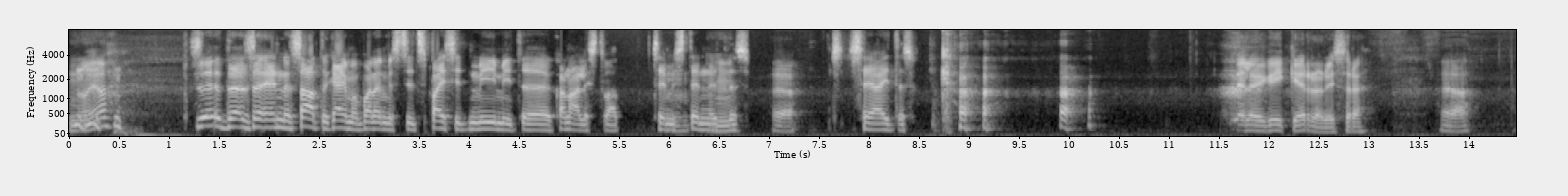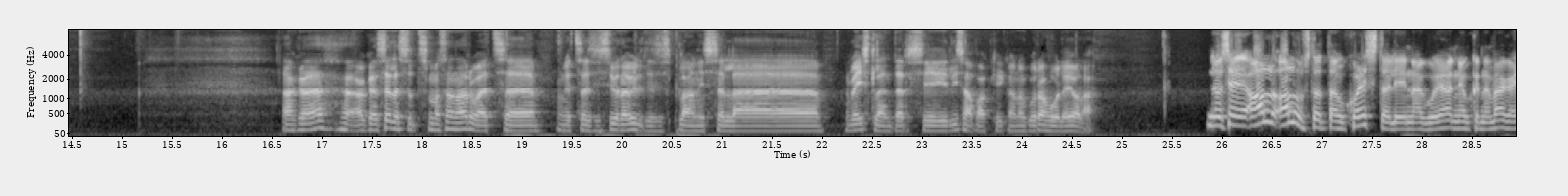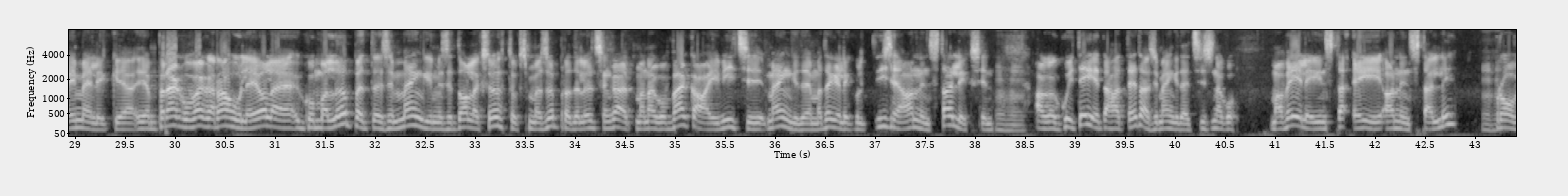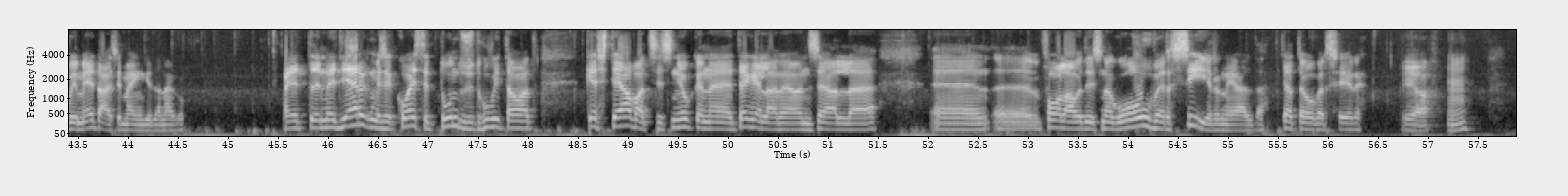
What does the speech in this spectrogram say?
nojah see, see enne saate käima panemist siit Spice'id miimid äh, kanalist vaat, see, mis Sten mm -hmm. ütles yeah see aitas Teil oli kõik error'is ära. jah. aga jah, aga selles suhtes ma saan aru, et see, et sa siis üleüldises plaanis selle Wastelandersi lisapakiga nagu rahul ei ole no see al-, alustatav quest oli nagu jah, niisugune väga imelik ja, ja praegu väga rahul ei ole, kui ma lõpetasin mängimise tolleks õhtuks, ma sõpradele ütlesin ka, et ma nagu väga ei viitsi mängida ja ma tegelikult ise uninstall iksin mm. -hmm. aga kui teie tahate edasi mängida, et siis nagu ma veel ei insta-, ei uninstalli mm, -hmm. proovime edasi mängida nagu. et need järgmised quest'id tundusid huvitavad kes teavad, siis niisugune tegelane on seal äh, Falloutis nagu overseer nii-öelda, teate overseer'i? jah mm..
